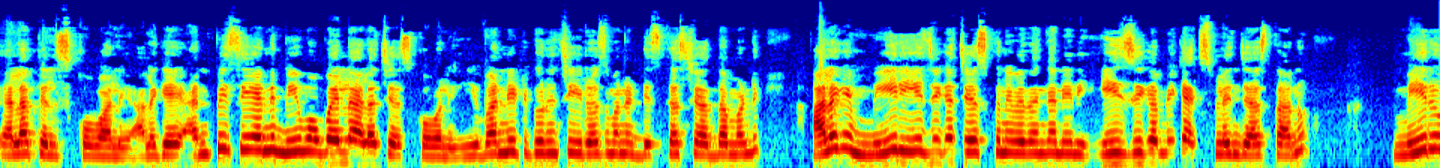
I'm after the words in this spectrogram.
ఎలా తెలుసుకోవాలి? అలాగే ఎన్పిసిఏని మీ మొబైల్లో ఎలా చేసుకోవాలి? ఇవన్నిటి గురించి ఈ రోజు మనం డిస్కస్ చేద్దామండి. అలాగే మీరు ఈజీగా చేసుకునే విధంగా నేను ఈజీగా మీకు ఎక్స్ప్లెయిన్ చేస్తాను. మీరు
